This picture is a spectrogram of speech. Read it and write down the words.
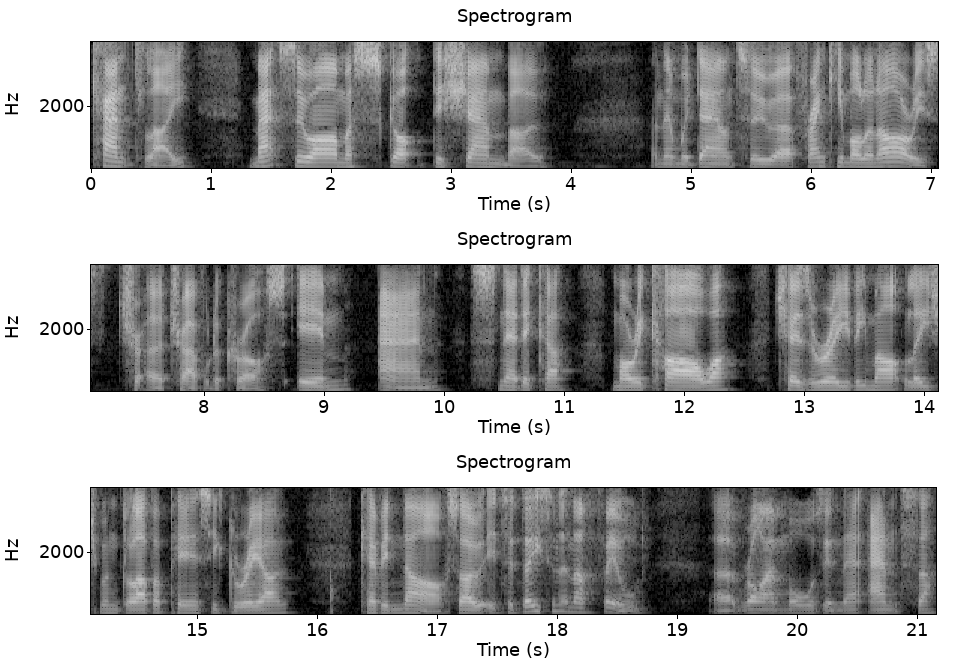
Cantlay, Matsuyama, Scott DeChambeau, and then we're down to uh, Frankie Molinari's tra- uh, travelled across. Im, An, Snedeker, Morikawa, Chez Reavie, Mark Leishman, Glover, Piercy, Griot, Kevin Na. So it's a decent enough field. Uh, Ryan Moore's in there, Ancer.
